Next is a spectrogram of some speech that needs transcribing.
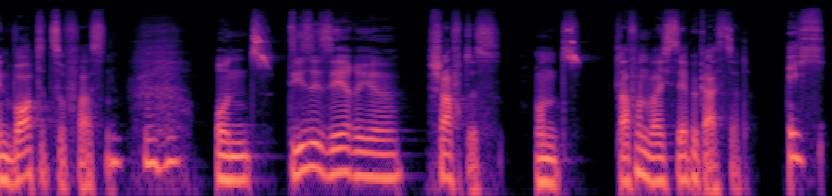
in Worte zu fassen. Mhm. Und diese Serie schafft es. Und davon war ich sehr begeistert. Ich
